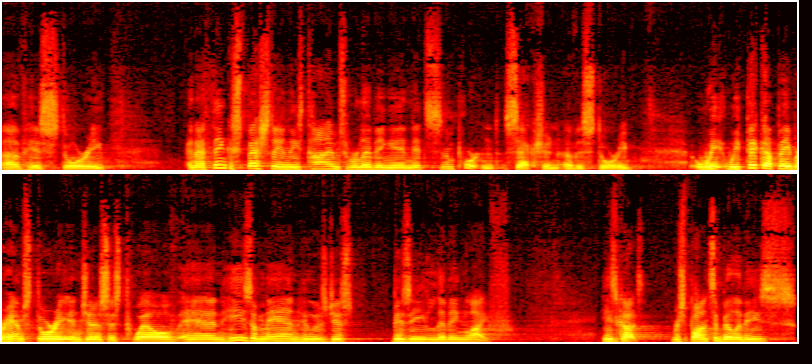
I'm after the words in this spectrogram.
of his story. And I think, especially in these times we're living in, it's an important section of his story. We, we pick up Abraham's story in Genesis 12, and he's a man who is just busy living life. He's got responsibilities,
